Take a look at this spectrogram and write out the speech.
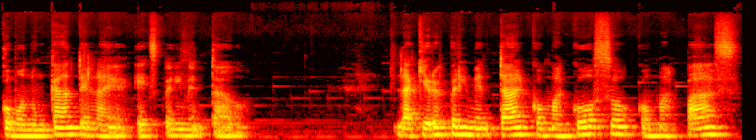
como nunca antes la he experimentado? La quiero experimentar con más gozo, con más paz,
